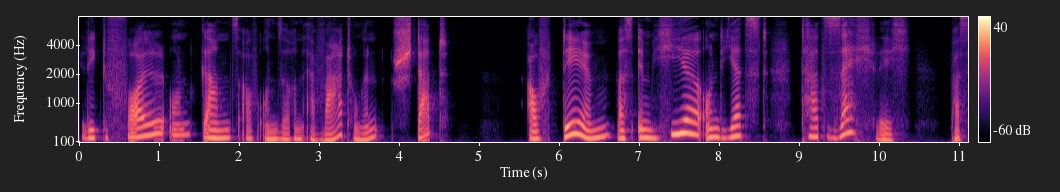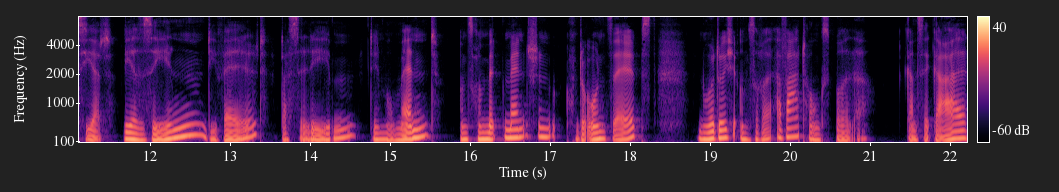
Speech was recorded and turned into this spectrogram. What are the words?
liegt voll und ganz auf unseren Erwartungen statt auf dem, was im Hier und Jetzt tatsächlich passiert. Wir sehen die Welt das Leben, den Moment, unsere Mitmenschen und uns selbst nur durch unsere Erwartungsbrille. Ganz egal,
